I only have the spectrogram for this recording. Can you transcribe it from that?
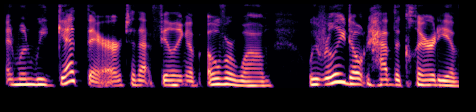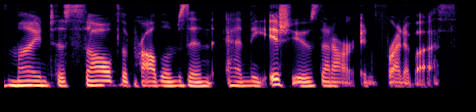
And when we get there to that feeling of overwhelm, we really don't have the clarity of mind to solve the problems and, and the issues that are in front of us.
